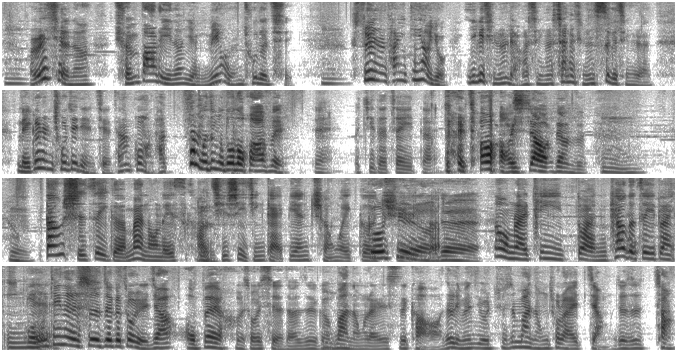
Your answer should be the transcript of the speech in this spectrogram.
嗯，而且呢，全巴黎呢也没有人出得起。”嗯，所以呢，他一定要有一个情人、两个情人、三个情人、四个情人，每个人出这点钱，才能供养他这么这么多的花费。对，我记得这一段，对，超好笑这样子。嗯嗯，当时这个曼农雷斯考其实已经改编成为歌剧了。歌剧了，对。那我们来听一段，你挑的这一段音乐，我们听的是这个作曲家欧贝赫所写的这个曼农雷斯考啊，这里面有就是曼农出来讲，就是唱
